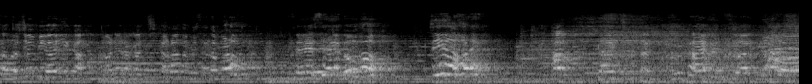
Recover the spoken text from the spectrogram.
さんの準備はいいか。我らが力の見せ所。正々堂々。陣を張れ。はっ大地さん迎え撃つは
